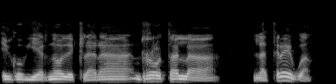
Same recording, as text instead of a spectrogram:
el gobierno declara rota la, tregua.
